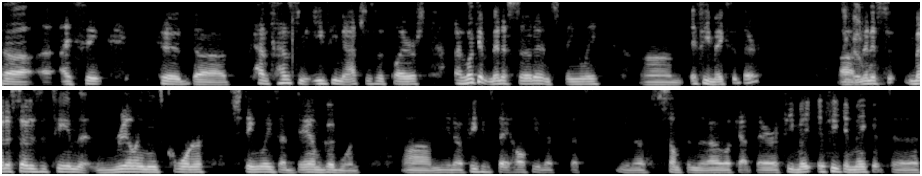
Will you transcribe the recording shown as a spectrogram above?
uh, I think could uh, have have some easy matches with players. I look at Minnesota and Stingley. Um, if he makes it there, uh, Minnesota, Minnesota's a team that really needs corner. Stingley's a damn good one. Um, you know, if he can stay healthy, that's that's you know something that I look at there. If he make if he can make it to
